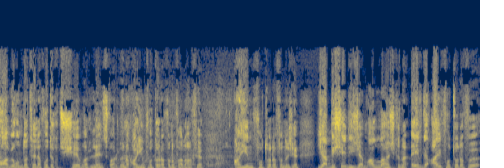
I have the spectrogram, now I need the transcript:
Abi onda telefoto şey var lens var böyle ayın fotoğrafını falan filan. Ayın fotoğrafını şey. Ya bir şey diyeceğim Allah aşkına evde ay fotoğrafı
